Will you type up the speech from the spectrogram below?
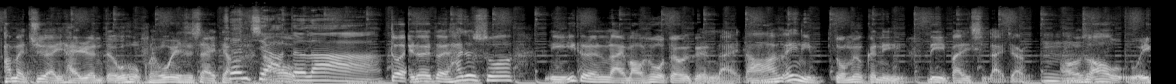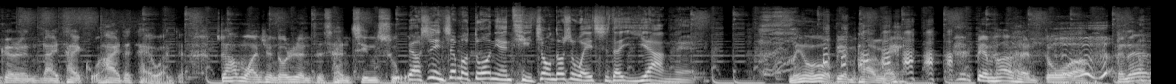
他们居然也还认得我们，我也是吓一跳。真假的啦？对对对，他就说你一个人来嘛，我说我对我一个人来，然后他说哎、你怎么没有跟你另一半一起来这样？嗯然后我说哦我我一个人来泰国，他还在台湾这样，所以他们完全都认得很清楚，表示你这么多年体重都是维持的一样哎、没有我变胖哎、变胖很多啊，可能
